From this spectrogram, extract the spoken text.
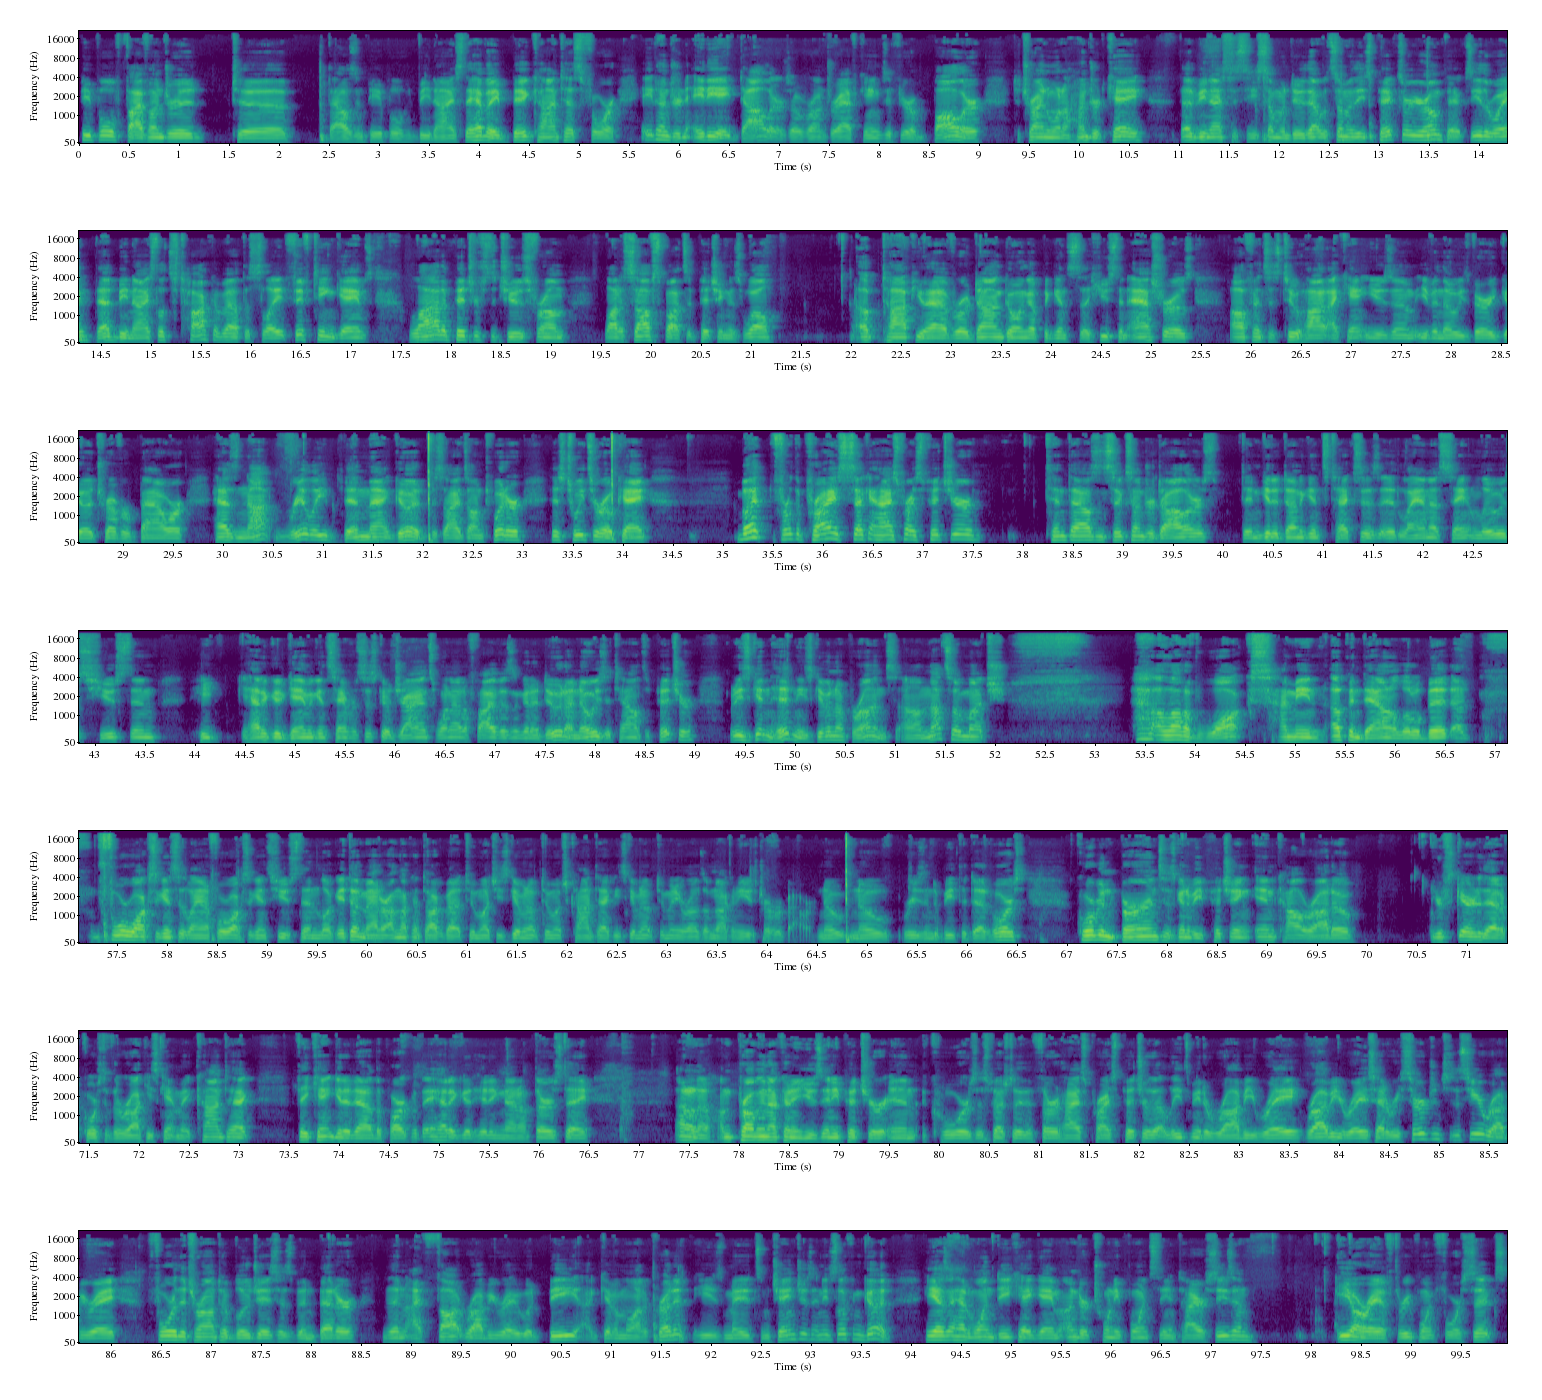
people 500 to 1,000 people would be nice. They have a big contest for $888 over on DraftKings. If you're a baller to try and win 100K, that'd be nice to see someone do that with some of these picks or your own picks. Either way, that'd be nice. Let's talk about the slate. 15 games, a lot of pitchers to choose from, a lot of soft spots at pitching as well. Up top, you have Rodon going up against the Houston Astros. Offense is too hot. I can't use him, even though he's very good. Trevor Bauer has not really been that good. Besides on Twitter, his tweets are okay. But for the price, second highest price pitcher, $10,600. Didn't get it done against Texas, Atlanta, St. Louis, Houston. He had a good game against San Francisco Giants. One out of five isn't going to do it. I know he's a talented pitcher, but he's getting hit and he's giving up runs. Um, not so much a lot of walks. I mean, up and down a little bit. Uh, four walks against Atlanta, four walks against Houston. Look, it doesn't matter. I'm not going to talk about it too much. He's given up too much contact. He's given up too many runs. I'm not going to use Trevor Bauer. No, no reason to beat the dead horse. Corbin Burnes is going to be pitching in Colorado. You're scared of that, of course, if the Rockies can't make contact. They can't get it out of the park, but they had a good hitting night on Thursday. I don't know. I'm probably not going to use any pitcher in Coors, especially the third highest priced pitcher. That leads me to Robbie Ray. Robbie Ray's had a resurgence this year. Robbie Ray for the Toronto Blue Jays has been better than I thought Robbie Ray would be. I give him a lot of credit. He's made some changes and he's looking good. He hasn't had one DK game under 20 points the entire season. ERA of 3.46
